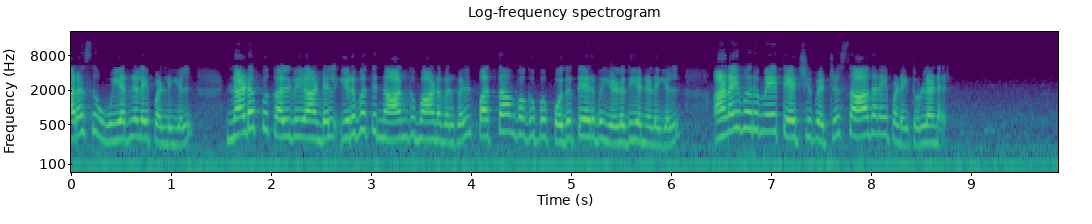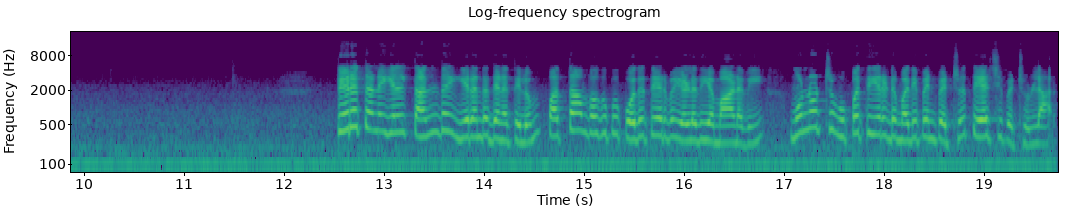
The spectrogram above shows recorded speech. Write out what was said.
அரசு உயர்நிலைப் பள்ளியில் நடப்பு கல்வியாண்டில் இருபத்தி நான்கு மாணவர்கள் பத்தாம் வகுப்பு பொதுத் தேர்வு எழுதிய நிலையில் அனைவருமே தேர்ச்சி பெற்று சாதனை படைத்துள்ளனர். திருத்தணியில் தந்தை இறந்த தினத்திலும் பத்தாம் வகுப்பு பொதுத் தேர்வு எழுதிய மாணவி முன்னூற்று முப்பத்தி இரண்டு மதிப்பெண் பெற்று தேர்ச்சி பெற்றுள்ளார்.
